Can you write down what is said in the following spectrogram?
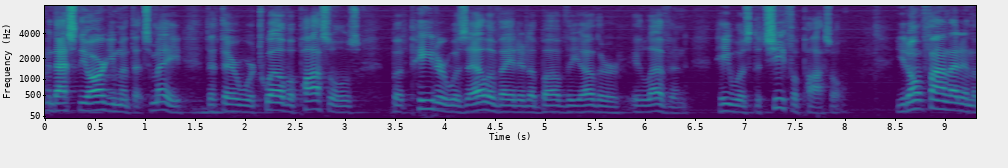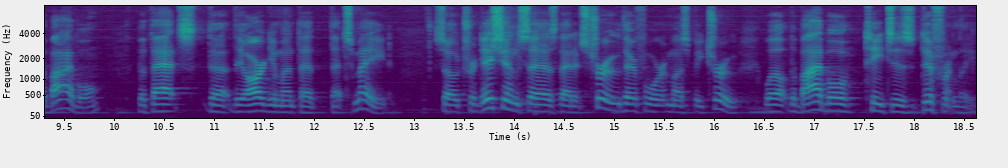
And that's the argument that's made that there were 12 apostles, but Peter was elevated above the other 11. He was the chief apostle. You don't find that in the Bible, but that's the, the argument that, that's made. So tradition says that it's true, therefore it must be true. Well, the Bible teaches differently.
